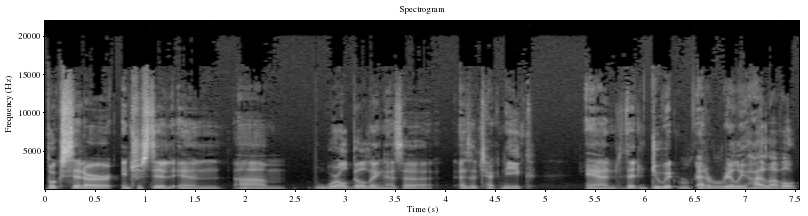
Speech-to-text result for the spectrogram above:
books that are interested in um, world building as a as a technique and that do it at a really high level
